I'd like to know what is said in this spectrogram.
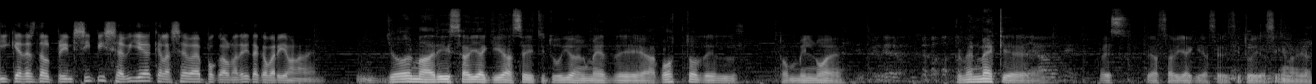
i que des del principi sabia que la seva època al Madrid acabaria malament. Yo del Madrid sabía que iba a ser destituido en el mes de agosto del 2009. El primer mes que eso, ya sabía que iba a ser destituido, así que no había...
